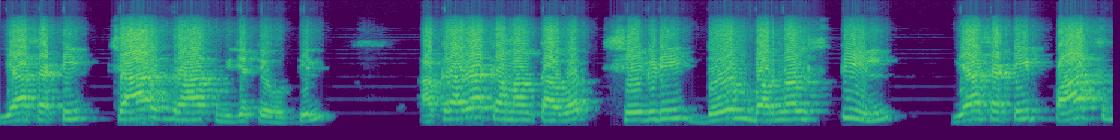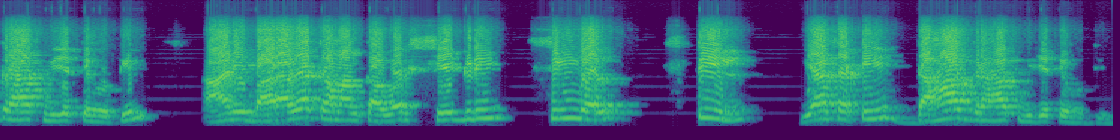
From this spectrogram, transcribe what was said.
यासाठी चार ग्राहक विजेते होतील. अकराव्या क्रमांकावर शेगडी दोन बर्नल स्टील यासाठी पाच ग्राहक विजेते होतील. आणि बाराव्या क्रमांकावर शेगडी सिंगल स्टील यासाठी दहा ग्राहक विजेते होतील.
